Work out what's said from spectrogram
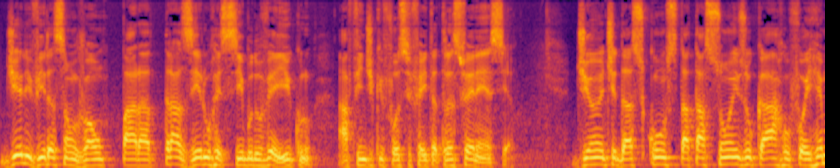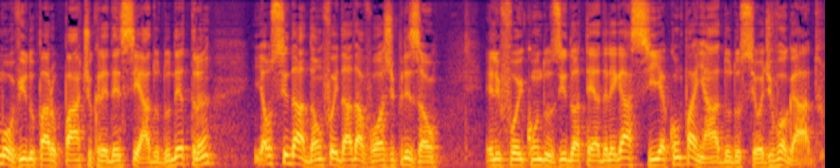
de ele vir a São João para trazer o recibo do veículo, a fim de que fosse feita a transferência. Diante das constatações, o carro foi removido para o pátio credenciado do Detran e ao cidadão foi dada a voz de prisão. Ele foi conduzido até a delegacia acompanhado do seu advogado.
